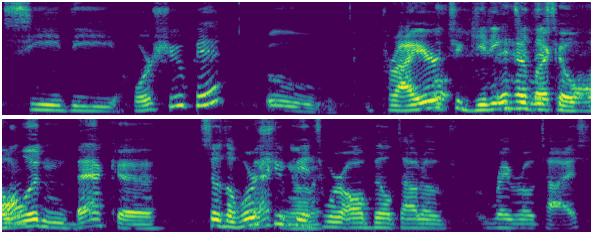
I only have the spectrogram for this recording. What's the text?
see the horseshoe pit Ooh. prior Well, to getting It to had this like a, wall. a wooden back. Uh, so the horseshoe pits were all built out of railroad ties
